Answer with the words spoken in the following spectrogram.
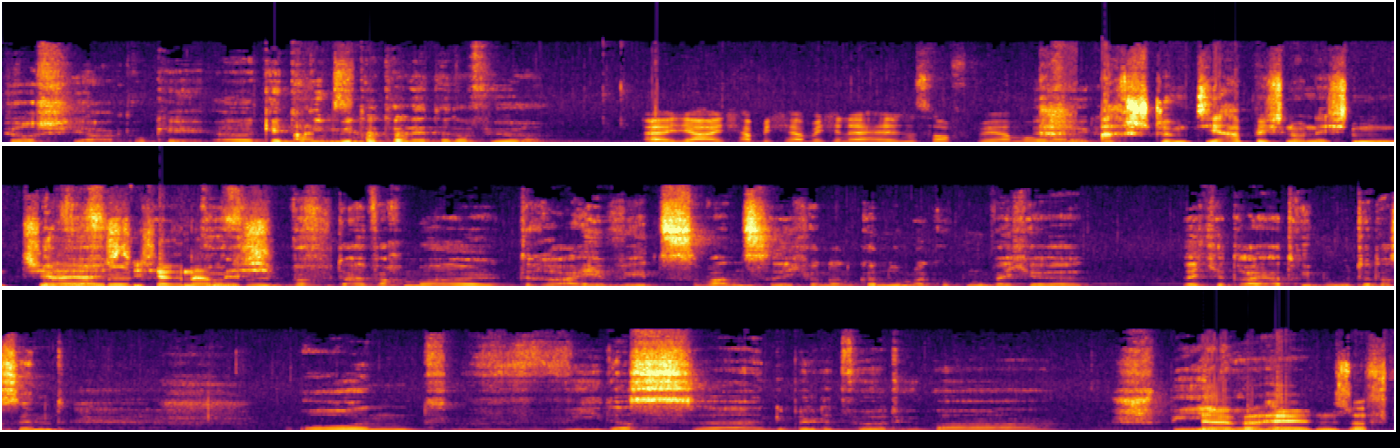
Hirschjagd. Okay. Äh, kennt ihr die Metatalente dafür? Äh, ja, ich habe ich, hab ich in der Heldensoftware. Moment. Ach stimmt, die habe ich noch nicht. Stimmt, ja, ja, ich, ich erinnere mich. Würfelt, würfelt einfach mal 3W20 und dann können wir mal gucken, welche, welche drei Attribute das sind und wie das äh, gebildet wird über Speere. Ja, über Heldensoft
